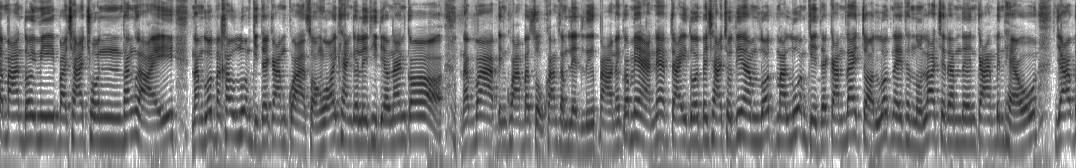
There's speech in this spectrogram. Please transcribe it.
ฐบาล โดยมีประชาชนทั้งหลายนำรถมาเข้าร่วมกิจกรรมกว่า 200 คันกันเลยทีเดียวนั้นก็ นับว่าเป็นความประสบความสำเร็จหรือเปล่านั้นก็ไม่อาจแน่ใจโดยประชาชนที่นำรถมาร่วมกิจกรรมได้จอดรถในถนนราชดำเนินกลางเป็นแถว ยาวไป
